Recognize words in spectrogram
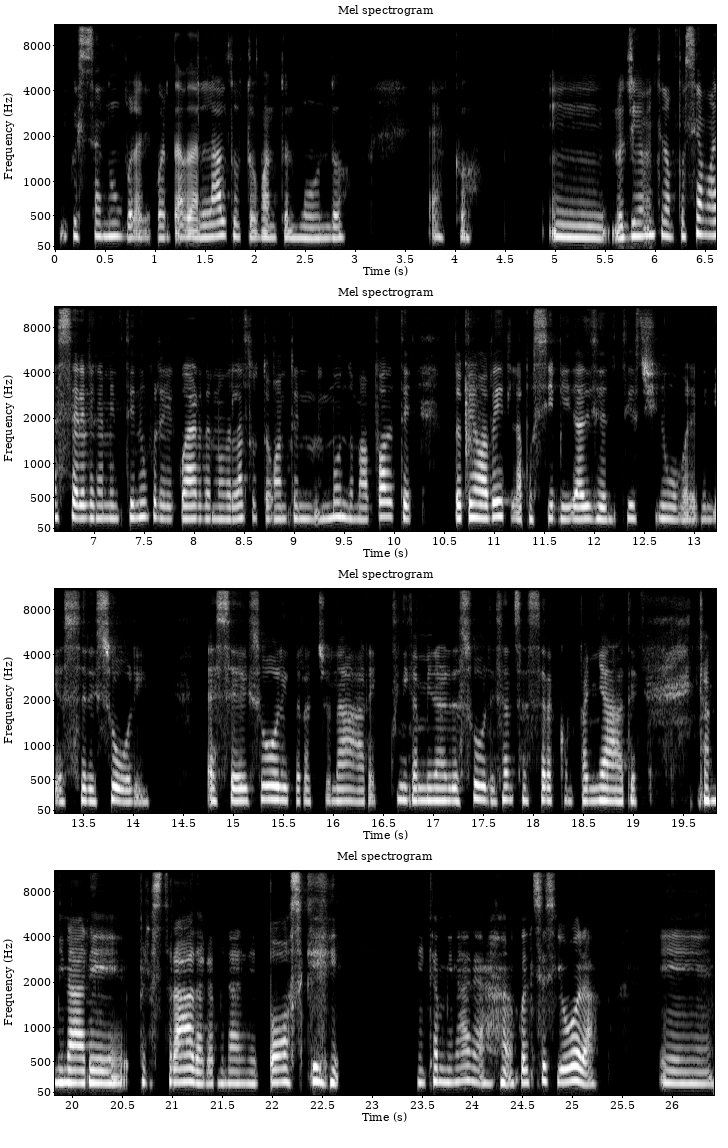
di questa nuvola che guardava dall'alto tutto quanto il mondo. Ecco, Mhmm, logicamente non possiamo essere veramente nuvole che guardano dall'alto tutto quanto il mondo, ma a volte dobbiamo aver la possibilità di sentirci nuvole, quindi essere soli, essere soli per ragionare, quindi camminare da sole senza essere accompagnate, camminare per strada, camminare nei boschi e camminare a qualsiasi ora, ehm,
